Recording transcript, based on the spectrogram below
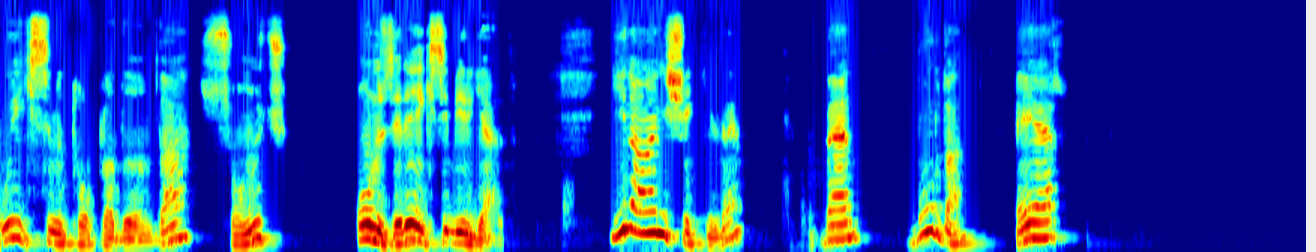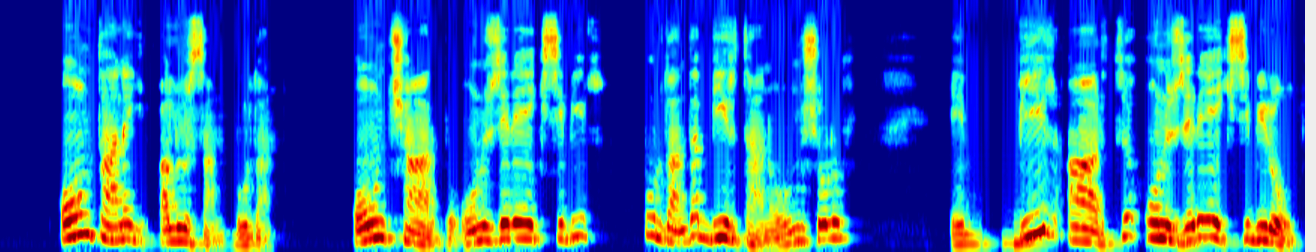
Bu ikisini topladığımda sonuç 10 üzeri eksi 1 geldi. Yine aynı şekilde ben buradan eğer 10 tane alırsam buradan 10 çarpı 10 üzeri eksi 1 buradan da 1 tane olmuş olur. E, 1 artı 10 üzeri eksi 1 oldu.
